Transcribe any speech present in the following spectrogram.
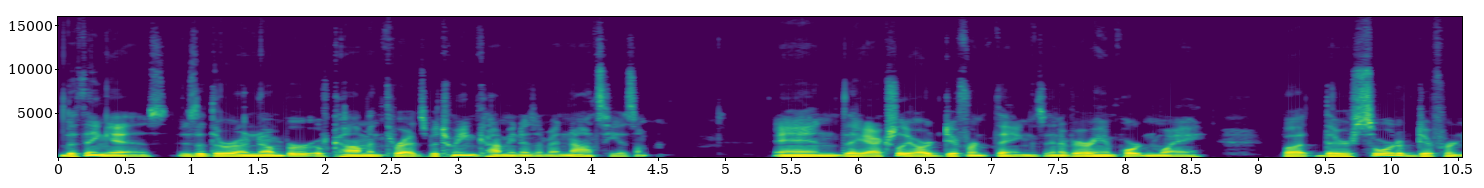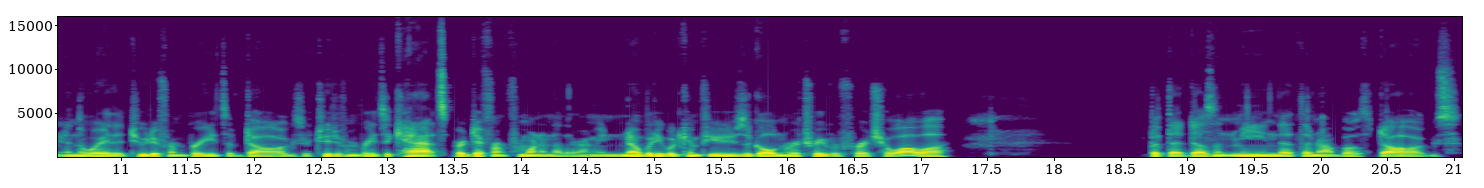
the thing is, is that there are a number of common threads between communism and Nazism. And they actually are different things in a very important way, but they're sort of different in the way that two different breeds of dogs or two different breeds of cats are different from one another. I mean, nobody would confuse a golden retriever for a chihuahua, but that doesn't mean that they're not both dogs.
